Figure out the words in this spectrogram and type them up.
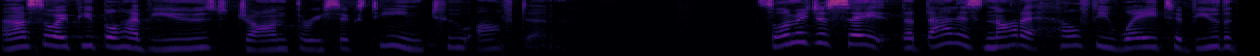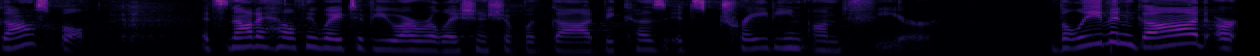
And that's the way people have used John 3:16 too often. So let me just say that that is not a healthy way to view the gospel. It's not a healthy way to view our relationship with God because it's trading on fear. Believe in God or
